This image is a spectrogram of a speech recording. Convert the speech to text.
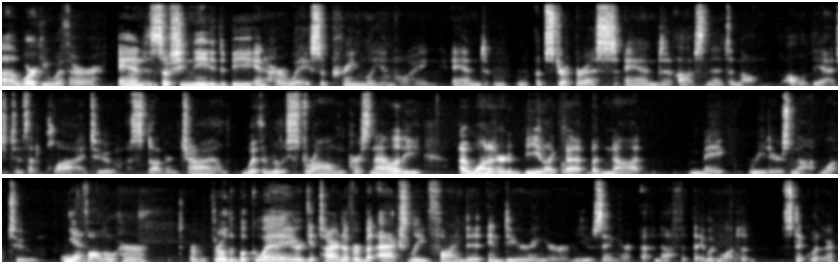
uh, working with her and so she needed to be in her way supremely annoying and obstreperous and obstinate and all, all of the adjectives that apply to a stubborn child with a really strong personality i wanted her to be like that but not make readers not want to yeah. follow her or throw the book away or get tired of her, but actually find it endearing or amusing or enough that they would want to stick with her.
